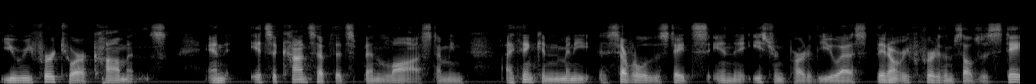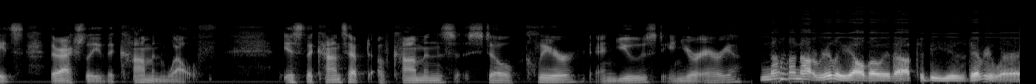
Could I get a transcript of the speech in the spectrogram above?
you refer to our commons, and it's a concept that's been lost. I mean, I think in many, several of the states in the eastern part of the U.S., they don't refer to themselves as states. They're actually the Commonwealth. Is the concept of commons still clear and used in your area? No, not really, although it ought to be used everywhere.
